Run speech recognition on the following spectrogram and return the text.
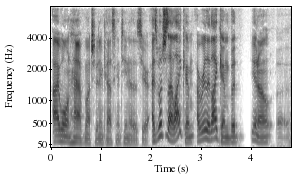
I won't have much of Vinny Pasquantino this year. As much as I like him, I really like him, but you know, uh,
